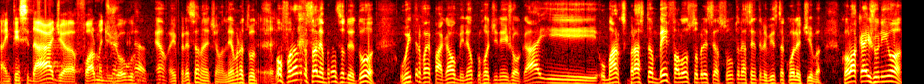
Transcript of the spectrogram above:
a intensidade, a forma de jogo. É, é, é impressionante, ó, lembra tudo. É. Bom, falando dessa lembrança do Edu, o Inter vai pagar um milhão para o Rodinei jogar e o Marcos Braz também falou sobre esse assunto nessa entrevista coletiva. Coloca aí, Juninho.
